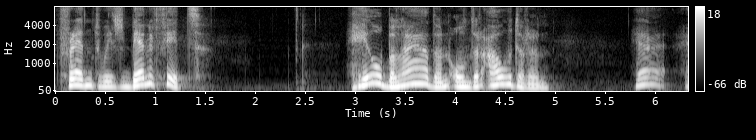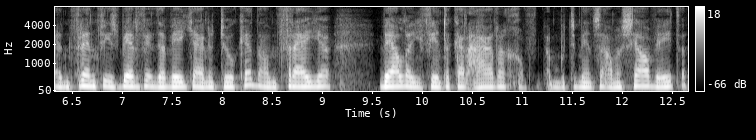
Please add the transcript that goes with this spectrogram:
Friend with benefit. Heel beladen onder ouderen. Ja, en friend with benefit, dat weet jij natuurlijk. Hè? Dan vrij je wel en je vindt elkaar aardig. Of, dat moeten mensen allemaal zelf weten.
